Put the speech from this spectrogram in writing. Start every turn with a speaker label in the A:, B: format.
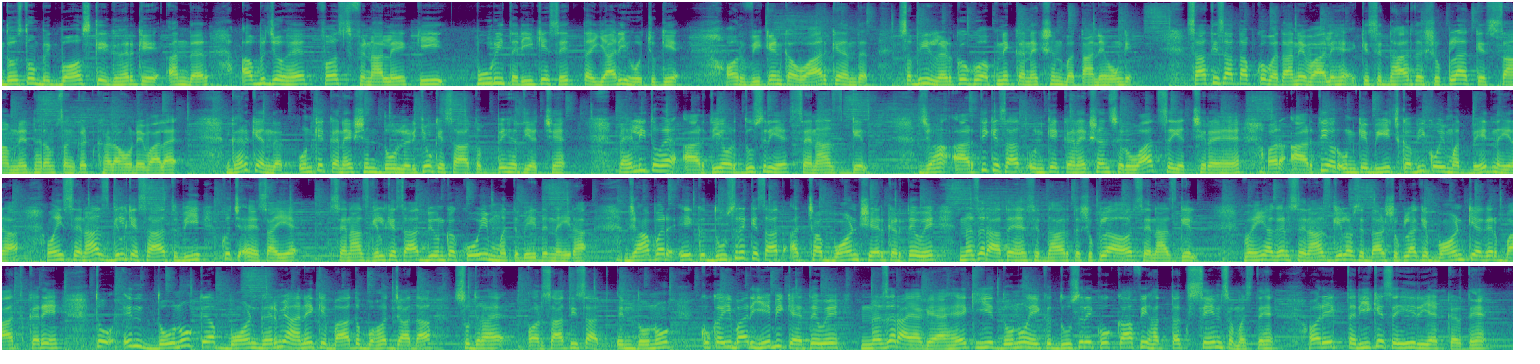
A: दोस्तों big boss के घर के अंदर अब जो है फ़र्स्ट फिनाले की पूरी तरीके से तैयारी हो चुकी है और वीकेंड का वार के अंदर सभी लड़कों को अपने कनेक्शन बताने होंगे। साथ ही साथ आपको बताने वाले हैं कि सिद्धार्थ शुक्ला के सामने धर्म संकट खड़ा होने वाला है। घर के अंदर उनके कनेक्शन दो लड़कियों के साथ बेहद ही अच्छे हैं। पहली तो है आरती और दूसरी है सैनाज गिल, जहाँ आरती के साथ उनके कनेक्शन शुरुआत से ही अच्छे रहे हैं और आरती और उनके बीच कभी कोई मतभेद नहीं रहा। वहीं सैनाज गिल के साथ भी कुछ ऐसा ही है। शहनाज गिल के साथ भी उनका कोई मतभेद नहीं रहा, जहाँ पर एक दूसरे के साथ अच्छा बॉन्ड शेयर करते हुए नज़र आते हैं सिद्धार्थ शुक्ला और शहनाज गिल। वहीं अगर शहनाज गिल और सिद्धार्थ शुक्ला के बॉन्ड की अगर बात करें तो इन दोनों का बॉन्ड घर में आने के बाद बहुत ज़्यादा सुधरा है, और साथ ही साथ इन दोनों को कई बार ये भी कहते हुए नज़र आया गया है कि ये दोनों एक दूसरे को काफ़ी हद तक सेम समझते हैं और एक तरीके से ही रिएक्ट करते हैं।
